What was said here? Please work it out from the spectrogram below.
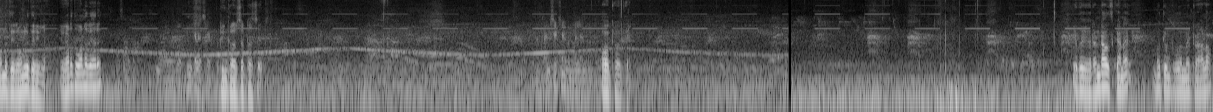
ஒன்றும் தெரியல உங்களுக்கு தெரியல. இடத்து ஓனர் யார்? பிங்க் கலர் ஷர்ட் பிங்க் சரி ஓகே ஓகே இது ரெண்டாவது ஸ்கேனு நூற்றி முப்பது மீட்டர் ஆழம்.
